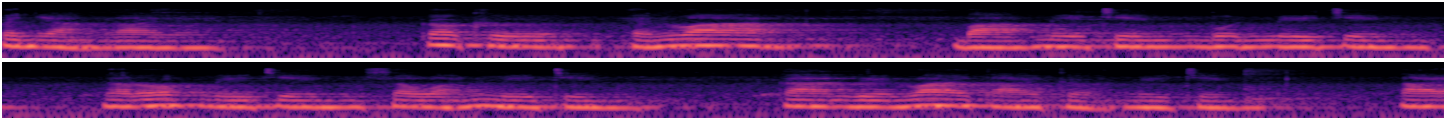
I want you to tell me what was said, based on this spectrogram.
เป็นอย่างไร ก็คือเห็นว่าบาปมีจริง บุญมีจริง นรกมีจริง สวรรค์มีจริง การเวียนว่ายตายเกิดมีจริง ตาย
